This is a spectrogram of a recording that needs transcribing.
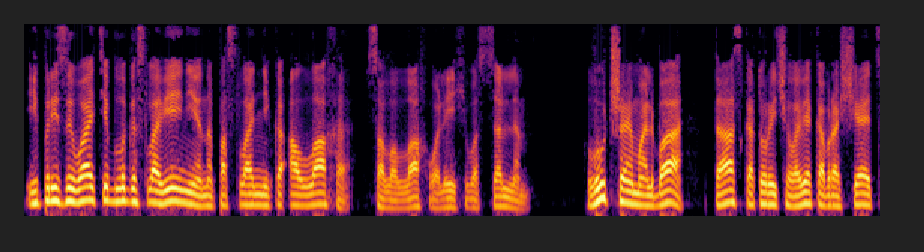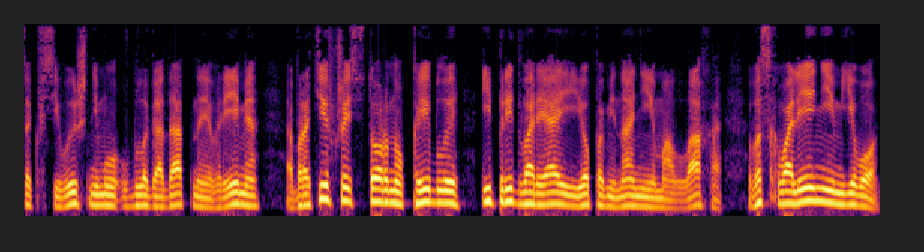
и призывайте благословения на посланника Аллаха, салаллаху алейхи вассалям. Лучшая мольба та, с которой человек обращается к Всевышнему в благодатное время, обратившись в сторону Кыблы и предваряя ее поминанием Аллаха, восхвалением Его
